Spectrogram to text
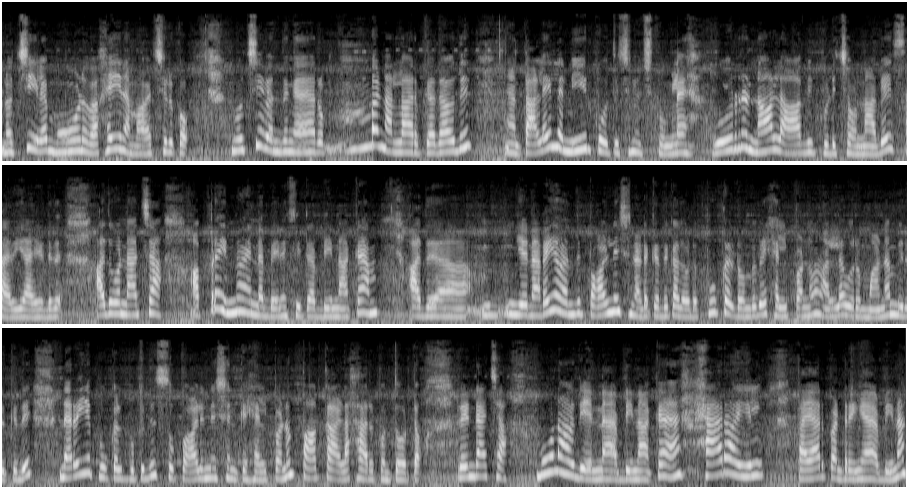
நொச்சியில் மூணு வகை நம்ம வச்சுருக்கோம். நொச்சி வந்துங்க ரொம்ப நல்லா இருக்குது அதாவது தலையில் நீர் கோத்துச்சுன்னு வச்சுக்கோங்களேன். ஒரு நாள் ஆவி பிடிச்சோன்னாவே சரியாயிடுது. அது ஒன்றாச்சா அப்புறம் இன்னும் என்ன பெனிஃபிட் அப்படின்னாக்க அது இங்கே நிறைய வந்து பாலினேஷன் நடக்கிறதுக்கு அதோட பூக்கள் ரொம்பவே ஹெல்ப் பண்ணும். நல்ல ஒரு மனம் இருக்குது. நிறைய பூக்கள் பூக்குது. ஸோ பாலினேஷனுக்கு ஹெல்ப் பண்ணும். பார்க்க அழகாக இருக்கும் தோட்டம். ரெண்டாச்சா மூணாவது என்ன அப்படின்னாக்க ஹேர் ஆயில் தயார் பண்ணுறீங்க அப்படின்னா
